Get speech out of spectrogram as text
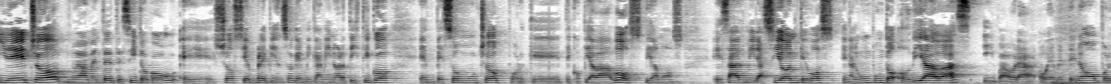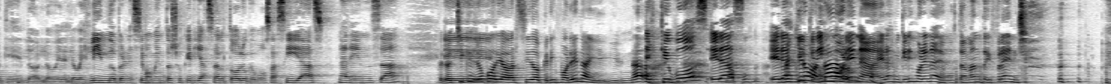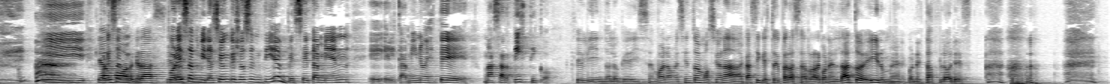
Y de hecho, nuevamente te cito, Kou, eh, yo siempre pienso que mi camino artístico empezó mucho porque te copiaba a vos, digamos. esa admiración que vos en algún punto odiabas, y ahora obviamente no, porque lo, lo lo ves lindo, pero en ese momento yo quería hacer todo lo que vos hacías, una densa. Pero Eh, chique, yo podría haber sido Cris Morena y, y nada. Es que vos eras, eras mi Cris. Morena, eras mi Cris Morena de Bustamante y French. y Qué amor, gracias. por esa admiración que yo sentía, empecé también eh, el camino este más artístico. Qué lindo lo que dicen. Bueno, me siento emocionada. Casi que estoy para cerrar con el dato e irme con estas flores.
